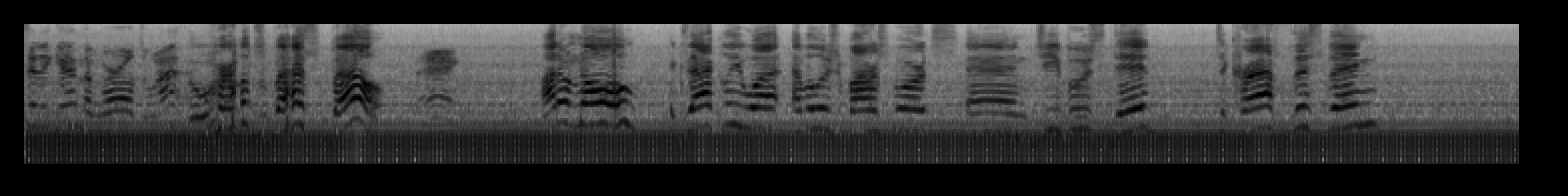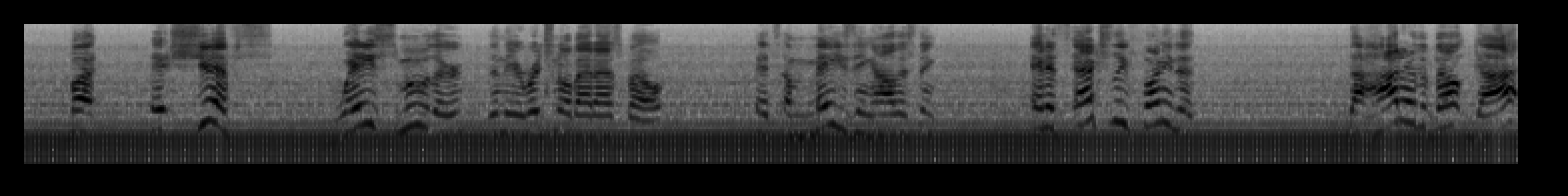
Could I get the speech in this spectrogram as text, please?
Is it again? The world's what? The world's best belt. Dang. I don't know exactly what Evolution Power Sports and G Boost did to craft this thing, but it shifts way smoother than the original Badass belt. It's amazing how this thing, and it's actually funny that the hotter the belt got,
